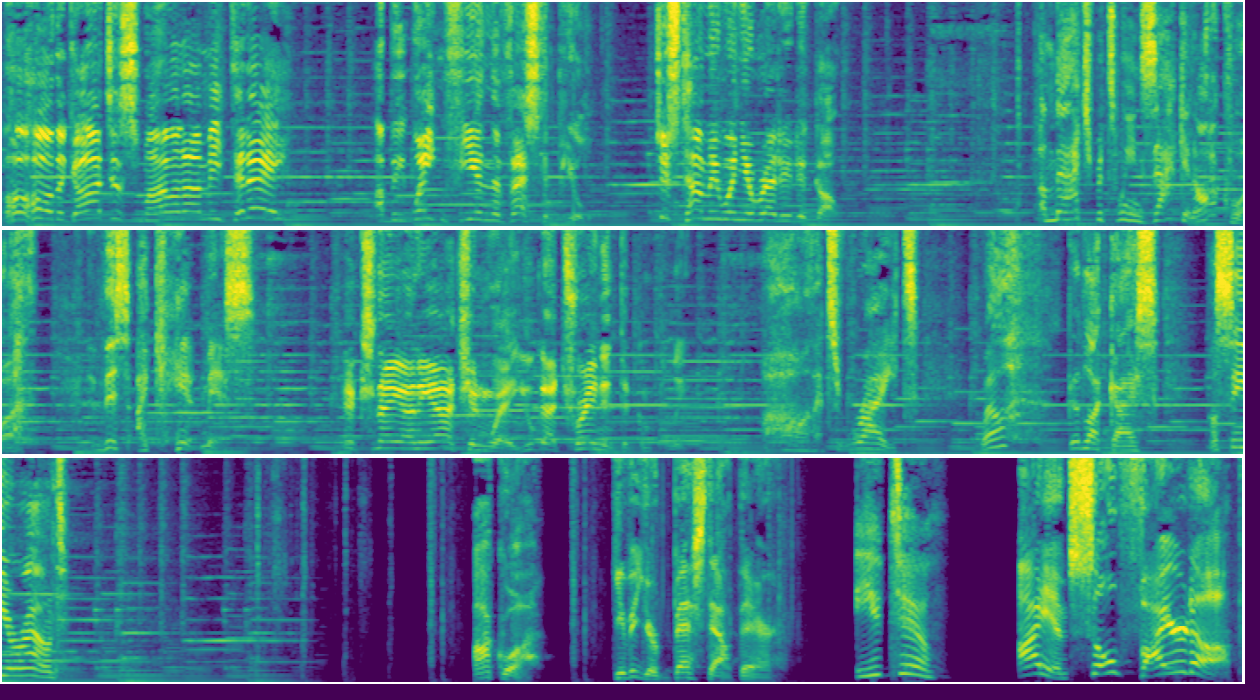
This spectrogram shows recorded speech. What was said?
Oh, the gods are smiling on me today. I'll be waiting for you in the vestibule. Just tell me when you're ready to go. A match between Zack and Aqua? This I can't miss. Ixnay on the action way. You got training to complete. Oh, that's right. Well, good luck, guys. I'll see you around. Aqua, give it your best out there. You too. I am so fired up!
